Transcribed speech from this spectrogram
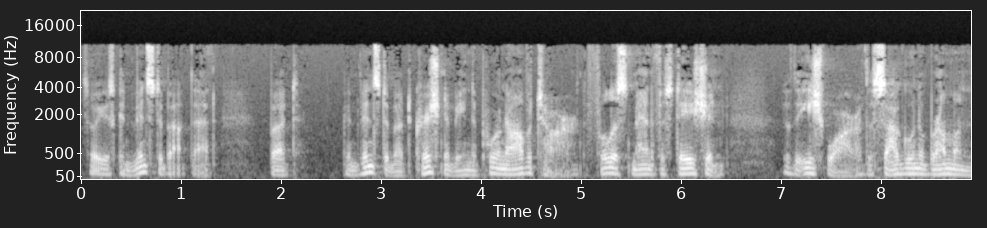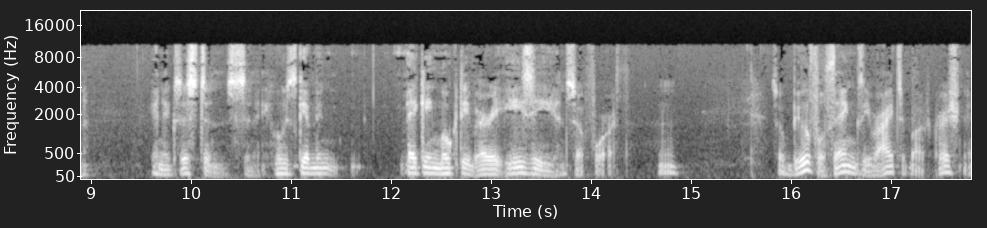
So he was convinced about that, but convinced about Krishna being the Purnavatar, the fullest manifestation of the Ishwar, of the Saguna Brahman in existence, and who's giving, making mukti very easy and so forth. Hmm? So beautiful things he writes about Krishna.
